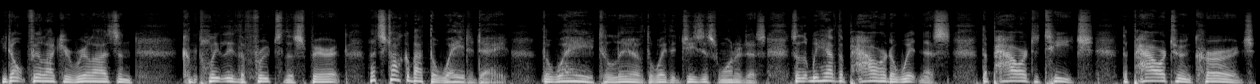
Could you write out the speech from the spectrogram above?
you don't feel like you're realizing completely the fruits of the Spirit. Let's talk about the way today, the way to live the way that Jesus wanted us, so that we have the power to witness, the power to teach, the power to encourage,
